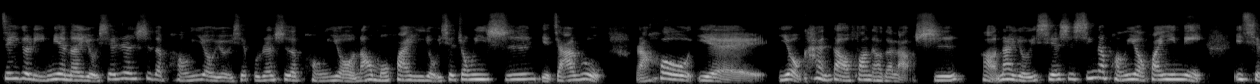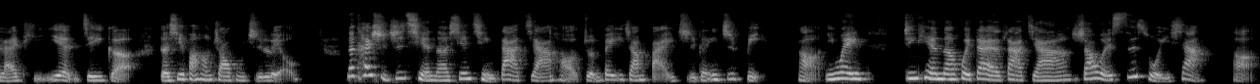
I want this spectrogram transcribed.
这个里面呢，有些认识的朋友，有一些不认识的朋友。然后我们欢迎有一些中医师也加入，然后也也有看到芳疗的老师。好，那有一些是新的朋友，欢迎你一起来体验这个德西芳香照护之流。那开始之前呢，先请大家哈准备一张白纸跟一支笔。好，因为今天呢，会带着大家稍微思索一下啊，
